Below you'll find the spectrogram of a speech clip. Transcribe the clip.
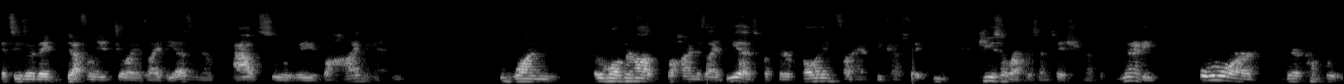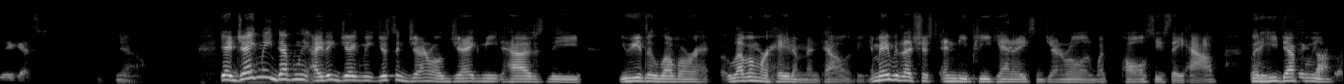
it's either they definitely enjoy his ideas and they're absolutely behind him. One, well, they're not behind his ideas, but they're voting for him because he he's a representation of the community, or they're completely against it. Yeah, yeah. Jagmeet definitely. I think Jagmeet, just in general, Jagmeet has the you either love or love him or hate him mentality, and maybe that's just NDP candidates in general and what policies they have. But he definitely. Exactly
